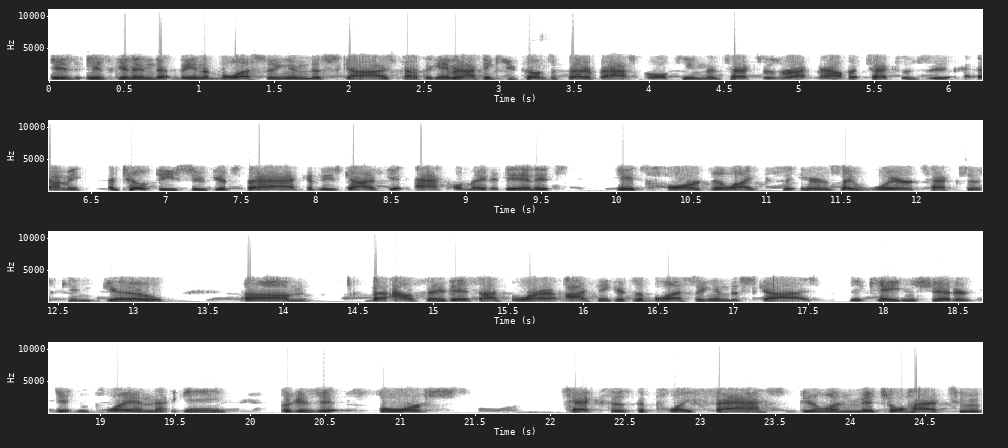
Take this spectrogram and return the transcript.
is is going to end up being a blessing in disguise type of game. And I think UConn's a better basketball team than Texas right now. But Texas, I mean, until Disu gets back and these guys get acclimated in, it's it's hard to like sit here and say where Texas can go. Um, But I'll say this: I, where I think it's a blessing in disguise that Kadin Shedrick didn't play in that game because it forced Texas to play fast. Dillon Mitchell had to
